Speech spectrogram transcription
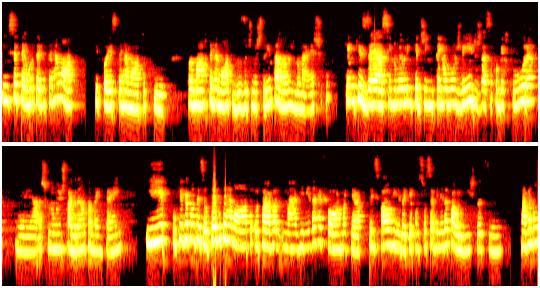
em setembro teve o terremoto, que foi esse terremoto que foi o maior terremoto dos últimos 30 anos do México. Quem quiser, assim, no meu LinkedIn tem alguns vídeos dessa cobertura. É, acho que no meu Instagram também tem. E o que, que aconteceu? Teve terremoto, eu estava na Avenida Reforma, que é a principal avenida aqui, é como se fosse a Avenida Paulista, assim. Estava no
